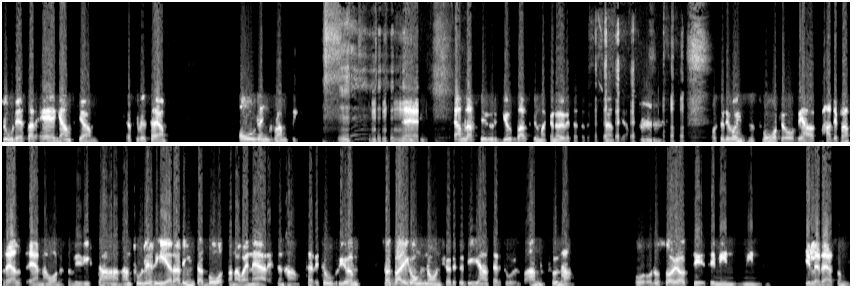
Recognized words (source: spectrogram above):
flodhästar är ganska, jag skulle vilja säga, old and grumpy. Eh, gamla surgubbar skulle man kunna översätta det till svenska. och så det var inte så svårt. Och vi hade framförallt en hane som vi visste, han, han tolererade inte att båtarna var i närheten hans territorium. Så att varje gång någon körde förbi hans territorium så anföll han. Och, och då sa jag till, till, min, min kille där som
